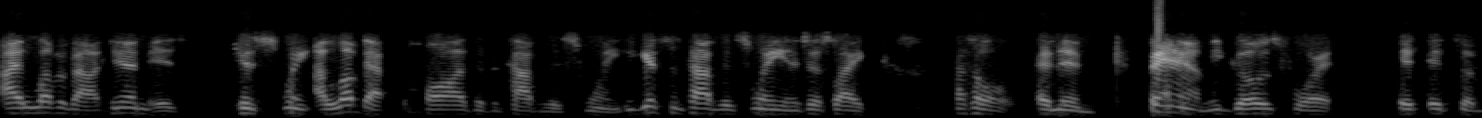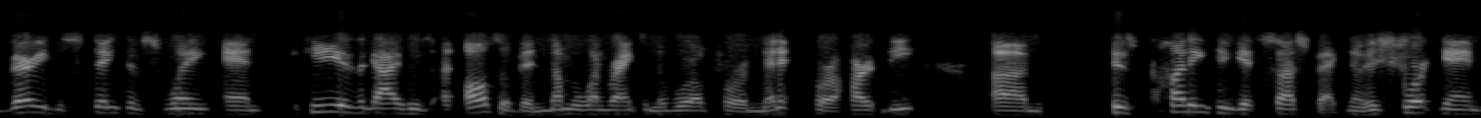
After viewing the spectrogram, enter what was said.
I love about him is his swing. I love that pause at the top of his swing. He gets to the top of his swing and it's just like, oh, and then bam, he goes for it. it. It's a very distinctive swing, and he is a guy who's also been number one ranked in the world for a minute for a heartbeat. Um, his putting can get suspect. You know, his short game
